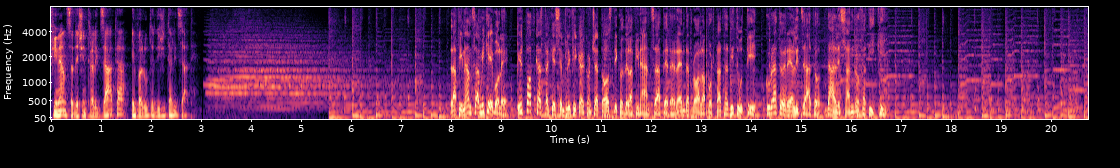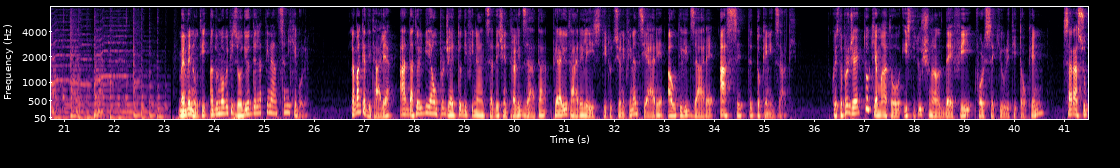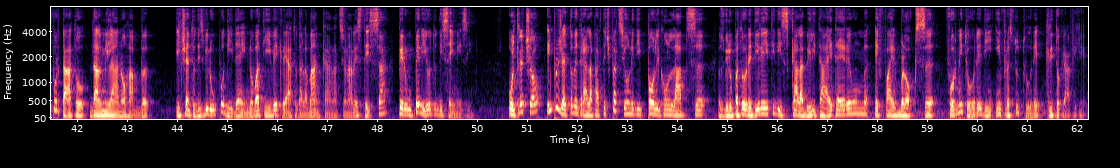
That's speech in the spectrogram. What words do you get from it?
Finanza decentralizzata e valute digitalizzate. La Finanza Amichevole, il podcast che semplifica il concetto ostico della finanza per renderlo alla portata di tutti, curato e realizzato da Alessandro Fatichi. Benvenuti ad un nuovo episodio della Finanza Amichevole. La Banca d'Italia ha dato il via a un progetto di finanza decentralizzata per aiutare le istituzioni finanziarie a utilizzare asset tokenizzati. Questo progetto, chiamato Institutional DeFi for Security Token, sarà supportato dal Milano Hub, il centro di sviluppo di idee innovative creato dalla Banca Nazionale stessa per un periodo di sei mesi. Oltre a ciò, il progetto vedrà la partecipazione di Polygon Labs, lo sviluppatore di reti di scalabilità Ethereum e Fireblocks, fornitore di infrastrutture crittografiche.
